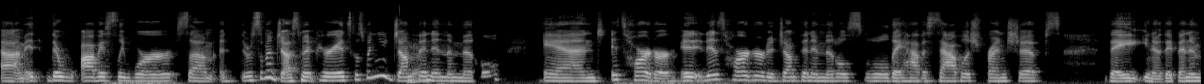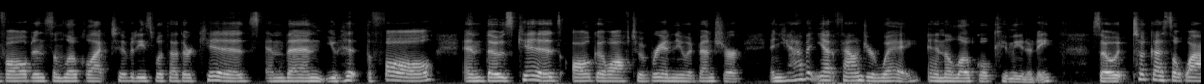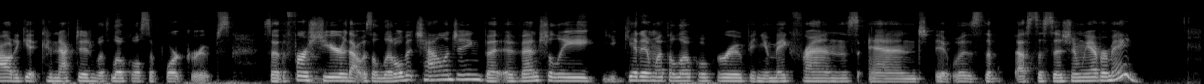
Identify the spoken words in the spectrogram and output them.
Um, it there obviously were some uh, there were some adjustment periods because when you jump yeah. in in the middle and it's harder. It, it is harder to jump in in middle school. They have established friendships they you know they've been involved in some local activities with other kids and then you hit the fall and those kids all go off to a brand new adventure and you haven't yet found your way in the local community. So it took us a while to get connected with local support groups. So the first year mm-hmm. that was a little bit challenging but eventually you get in with a local group and you make friends and it was the best decision we ever made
